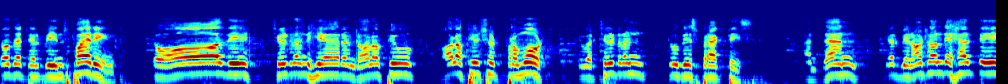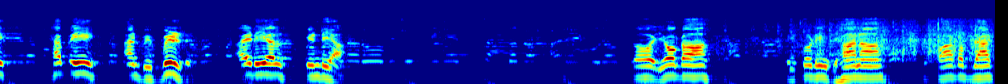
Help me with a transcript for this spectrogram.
so that it will be inspiring to all the children here and all of you. All of you should promote your children to this practice. And then you'll be not only healthy, happy, and we build ideal India. So yoga, including dhyana, is part of that.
